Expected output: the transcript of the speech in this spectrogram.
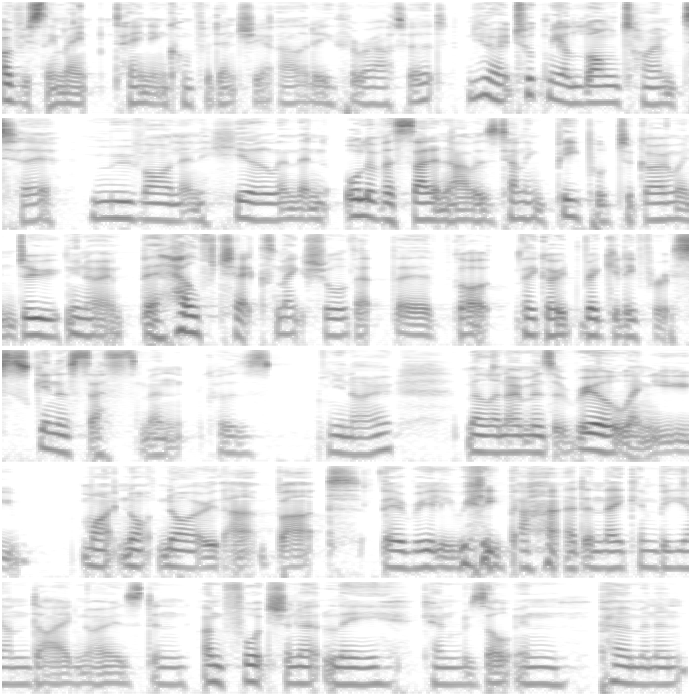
obviously maintaining confidentiality throughout it. You know, it took me a long time to move on and heal, and then all of a sudden I was telling people to go and do, you know, their health checks, make sure that they've got they go regularly for a skin assessment because you know melanomas are real and you might not know that, but they're really, really bad and they can be undiagnosed and unfortunately can result in permanent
